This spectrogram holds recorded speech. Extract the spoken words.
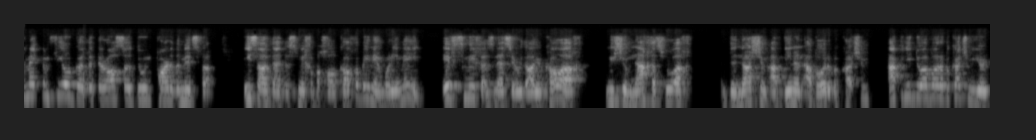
make them feel good that they're also doing part of the mitzvah. Isaac that the smicha b'chol. And what do you mean? If smicha is necessary with all your koach, mishum nachas ruach the nashim avdinan avoda b'kachim. How can you do avoda b'kachim? You're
